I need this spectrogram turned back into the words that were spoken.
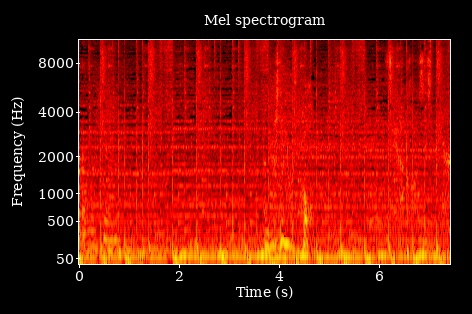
over here. And there's the North Pole. Santa Claus is near.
